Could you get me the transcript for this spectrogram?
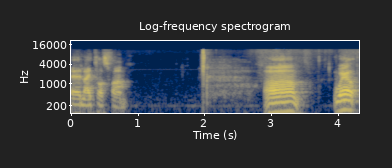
a lighthouse farm? Uh, well,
